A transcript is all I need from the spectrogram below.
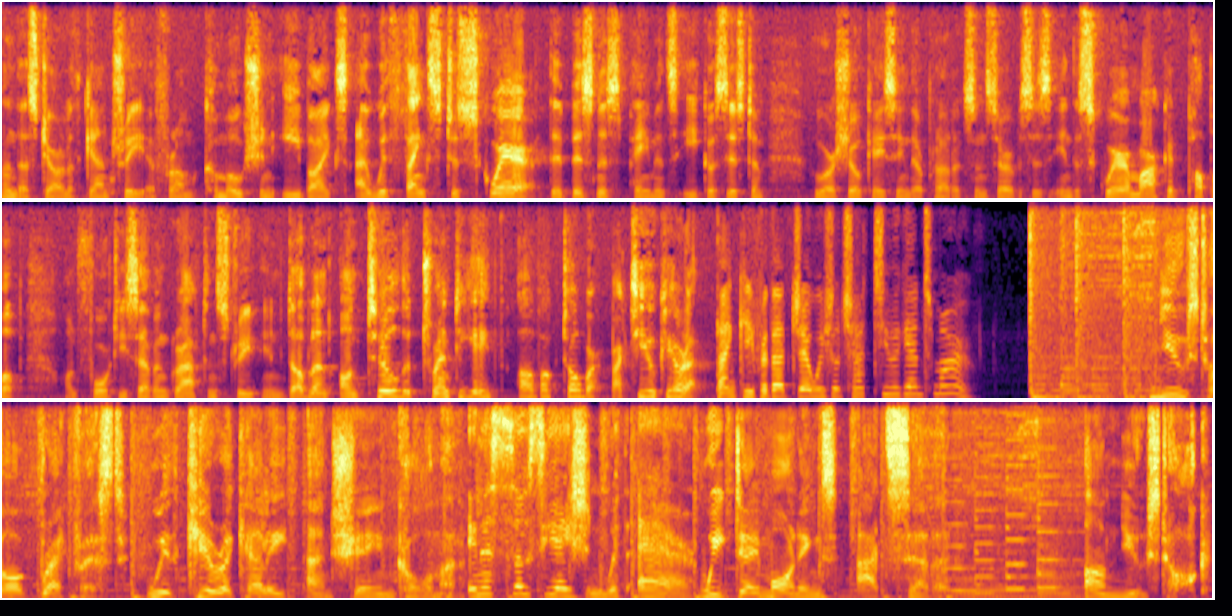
And that's Jarlath Gantry from Commotion e-bikes, uh, with thanks to Square, the business payments ecosystem, who are showcasing their products and services in the Square Market pop-up on 47 Grafton Street in Dublin until the 28th of October. Back to you, Ciara. Thank you for that, Joe. We shall chat to you again tomorrow. News Talk Breakfast with Ciara Kelly and Shane Coleman. In association with AIR. Weekday mornings at 7 on Newstalk.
